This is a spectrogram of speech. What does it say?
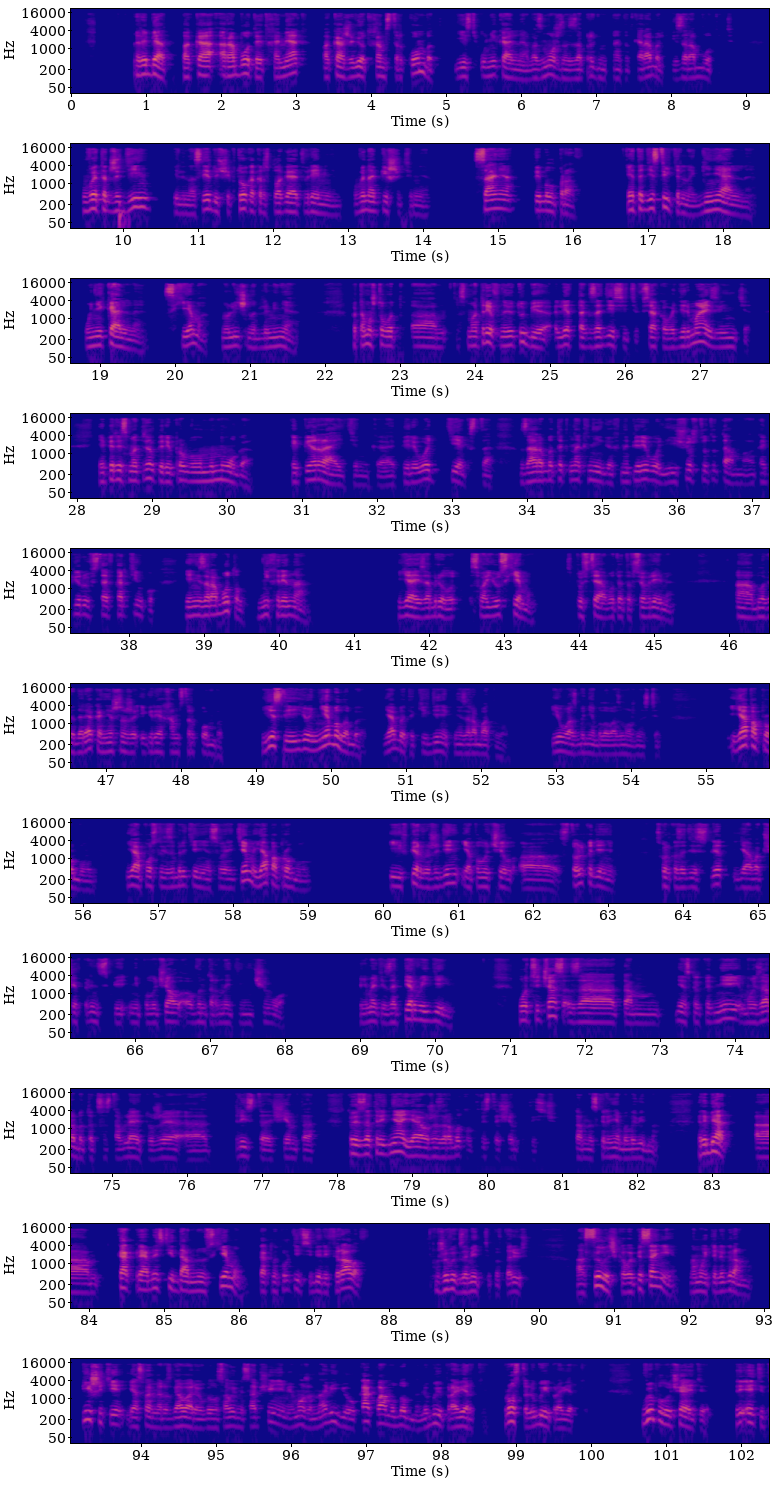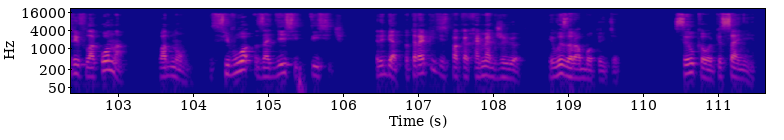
Ребят, пока работает хомяк, пока живет хамстер комбат, есть уникальная возможность запрыгнуть на этот корабль и заработать. В этот же день или на следующий, кто как располагает временем, вы напишите мне. Саня, ты был прав. Это действительно гениальная, уникальная схема, но лично для меня. Потому что вот, э, смотрев на ютубе лет так за 10 всякого дерьма, извините, я пересмотрел, перепробовал много копирайтинг, перевод текста, заработок на книгах, на переводе, еще что-то там, э, копируй, вставь картинку. Я не заработал ни хрена. Я изобрел свою схему спустя вот это все время. А благодаря, конечно же, игре Hamster Combat. Если ее не было бы, я бы таких денег не зарабатывал. И у вас бы не было возможности. Я попробовал. Я после изобретения своей темы, я попробовал. И в первый же день я получил э, столько денег, сколько за 10 лет я вообще, в принципе, не получал в интернете ничего. Понимаете, за первый день. Вот сейчас за там несколько дней мой заработок составляет уже э, 300 с чем-то. То есть за три дня я уже заработал 300 с чем-то тысяч. Там на скрине было видно. Ребят, как приобрести данную схему, как накрутить себе рефералов, живых, заметьте, повторюсь, а ссылочка в описании на мой телеграм. Пишите, я с вами разговариваю голосовыми сообщениями, можем на видео, как вам удобно, любые проверки, просто любые проверки. Вы получаете эти три флакона в одном всего за 10 тысяч. Ребят, поторопитесь, пока хомяк живет, и вы заработаете. Ссылка в описании.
